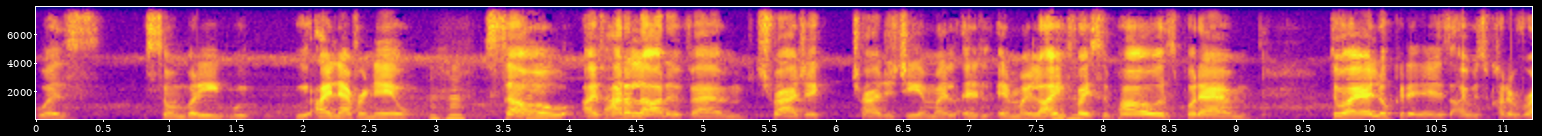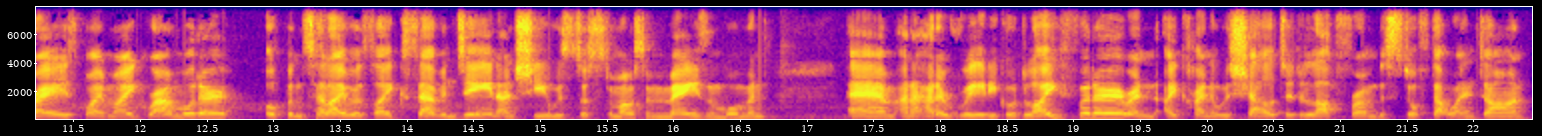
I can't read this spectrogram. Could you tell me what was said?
was somebody I never knew. So I've had a lot of um, tragic tragedy in my in my life, I suppose. But um, the way I look at it is, I was kind of raised by my grandmother up until I was like seventeen, and she was just the most amazing woman. Um, and I had a really good life with her, and I kind of was sheltered a lot from the stuff that went on.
